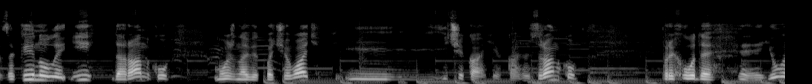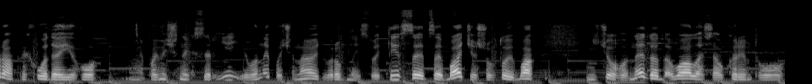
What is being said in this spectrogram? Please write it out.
закинули і до ранку можна відпочивати і, і чекати, як кажуть. Зранку приходить е, Юра, приходить його помічник Сергій, і вони починають виробництво. І ти все це бачиш, що в той бак нічого не додавалося, окрім твого,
